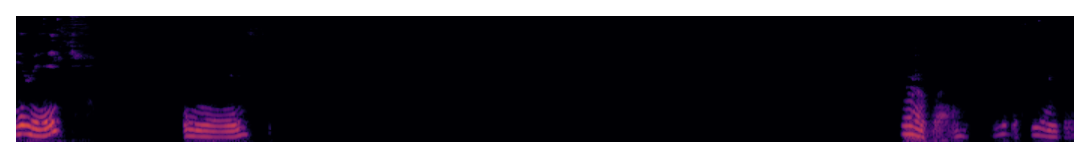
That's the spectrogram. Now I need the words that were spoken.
image is boy, I need to see what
